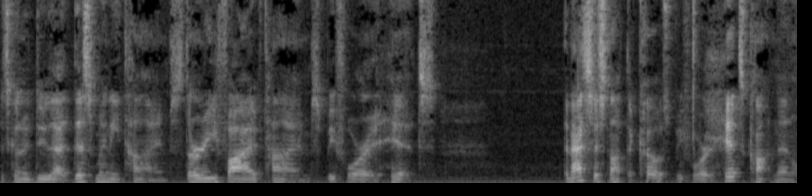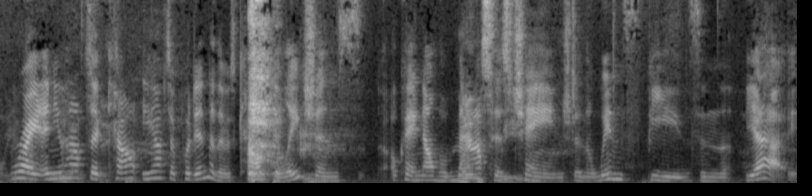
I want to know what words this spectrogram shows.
it's going to do that this many times 35 times before it hits and that's just not the coast before it hits continental Uni- right and you have United to States. count you have to put into those calculations okay now the mass has changed and the wind speeds and the yeah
